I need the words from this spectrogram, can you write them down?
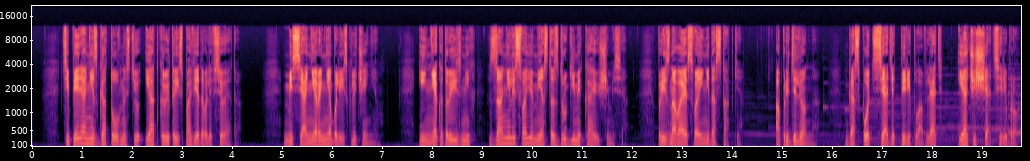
теперь они с готовностью и открыто исповедовали все это. Миссионеры не были исключением, и некоторые из них заняли свое место с другими кающимися – признавая свои недостатки. Определенно, Господь сядет переплавлять и очищать серебро.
